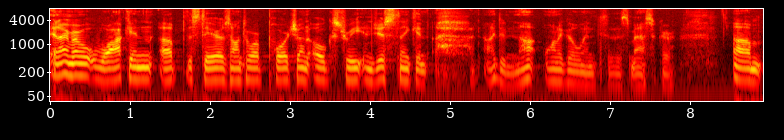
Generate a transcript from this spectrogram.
And I remember walking up the stairs onto our porch on Oak Street and just thinking, I do not want to go into this massacre. Um,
